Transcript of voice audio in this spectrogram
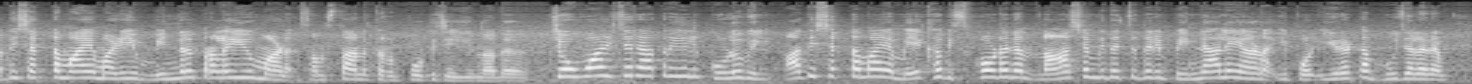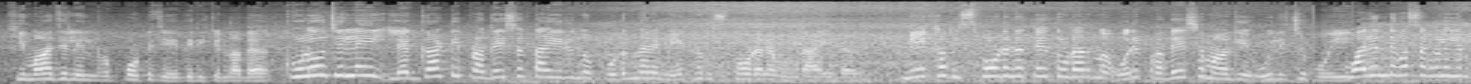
അതിശക്തമായ മഴയും മിന്നൽ പ്രളയവുമാണ് സംസ്ഥാനത്ത് റിപ്പോർട്ട് ചെയ്യുന്നത്. ചൊവ്വാഴ്ച രാത്രിയിൽ കുളുവിൽ അതിശക്തമായ മേഘവിസ്ഫോടനം നാശം വിതച്ചതിന് പിന്നാലെയാണ് ഇപ്പോൾ ഇരട്ട ഭൂചലനം ഹിമാചലിൽ റിപ്പോർട്ട് ചെയ്തിരിക്കുന്നത്. കുളു ജില്ലയിൽ ലഗാട്ടി പ്രദേശത്തായിരുന്നു പൊടുന്നനെ മേഘവിസ്ഫോടനം ഉണ്ടായത്. മേഘവിസ്ഫോടനത്തെ തുടർന്ന് ഒരു പ്രദേശമാകെ ഒലിച്ചുപോയി. വരും ദിവസങ്ങളിലും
